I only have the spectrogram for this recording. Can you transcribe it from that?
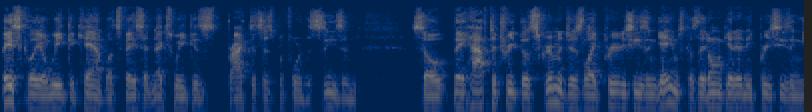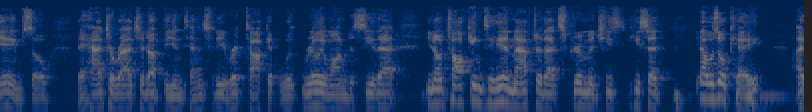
basically a week of camp. Let's face it, next week is practices before the season, so they have to treat those scrimmages like preseason games because they don't get any preseason games. So they had to ratchet up the intensity. Rick Tocchet really wanted to see that. You know, talking to him after that scrimmage, he he said, "Yeah, it was okay. I,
